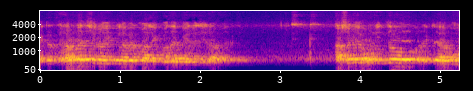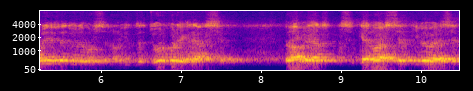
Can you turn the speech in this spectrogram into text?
একটা ধারণা ছিল এই ক্লাবের মালিক বোধহয় বেরোজির আহমেদ আসলে উনি তো অনেকটা মরে এসে জুড়ে বসছেন, উনি কিন্তু জোর করে এখানে আসছেন। তো কেন আসছেন, কীভাবে আসছেন,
